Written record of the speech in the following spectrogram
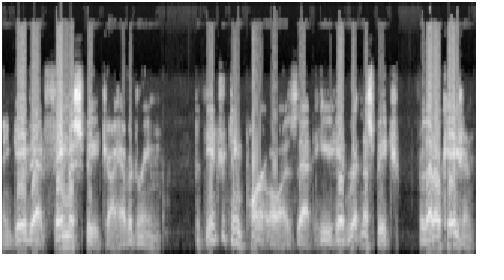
and gave that famous speech, I Have a Dream. But the interesting part was that he had written a speech for that occasion.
